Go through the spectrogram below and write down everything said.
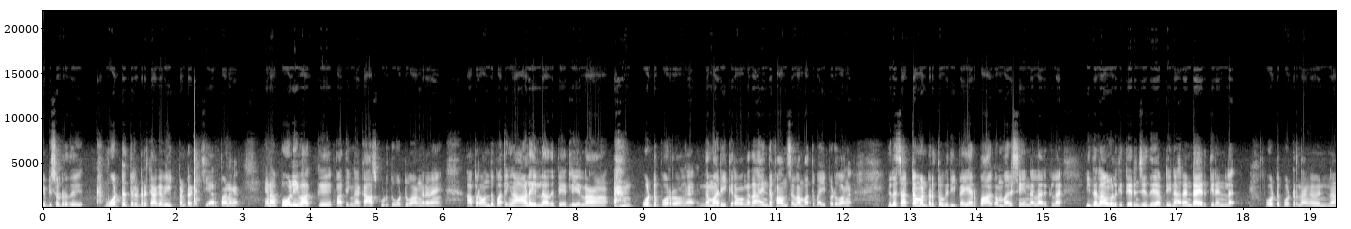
எப்படி சொல்கிறது ஓட்டு திருடுறதுக்காக வெயிட் பண்ணுற கட்சியாக இருப்பானுங்க. ஏன்னா போலி வாக்கு பார்த்தீங்கன்னா காசு கொடுத்து ஓட்டு வாங்குறவன் அப்புறம் வந்து பார்த்திங்கன்னா ஆளு இல்லாத பேர்லையெல்லாம் ஓட்டு போடுறவங்க இந்த மாதிரி இருக்கிறவங்க தான் இந்த ஃபார்ம்ஸ் எல்லாம் பார்த்து பயப்படுவாங்க. இதில் சட்டமன்ற தொகுதி பெயர் பாகம் வரிசை எண்ணெல்லாம் இருக்குல்ல இதெல்லாம் உங்களுக்கு தெரிஞ்சுது அப்படின்னா ரெண்டாயிரத்தி ரெண்டில் ஓட்டு போட்டிருந்தாங்கன்னா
